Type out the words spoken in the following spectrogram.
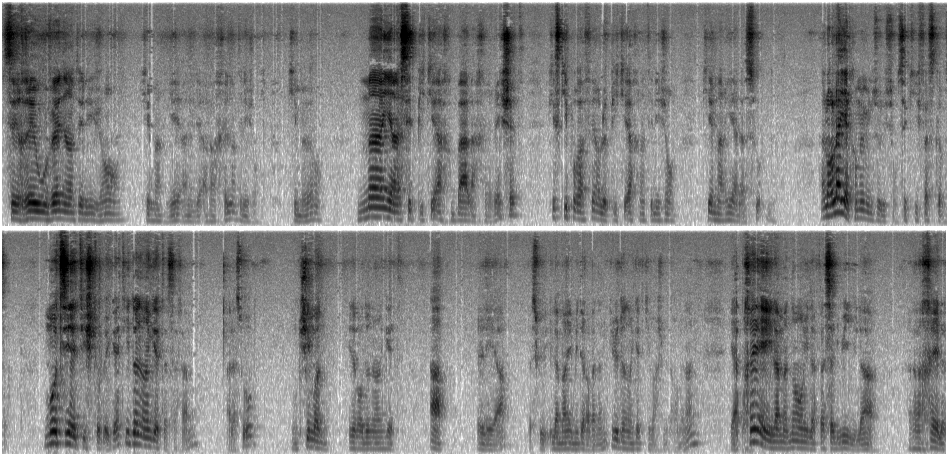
c'est Réhouven intelligent qui est marié à Rachel intelligente, qui meurt. Maya c'est piqué Bal Qu'est-ce qu'il pourra faire le piqué l'intelligent qui est marié à la sourde? Alors là, il y a quand même une solution, c'est qu'il fasse comme ça. Motzi et il donne un guet à sa femme, à la sourde. Donc Shimon, il devra donner un guet à Léa, parce qu'il a marié Midrabanan, il lui donne un guet qui marche Midrabanan. Et après, il a maintenant, il a face à lui, il a Rachel,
